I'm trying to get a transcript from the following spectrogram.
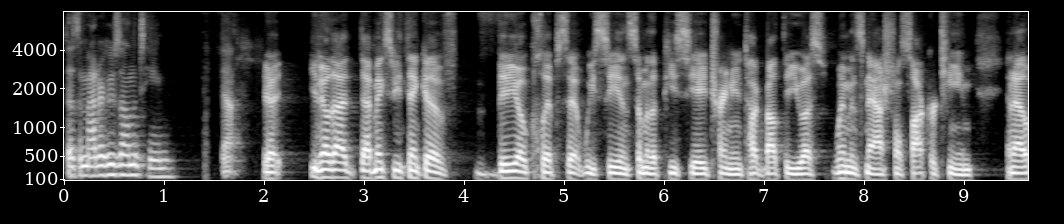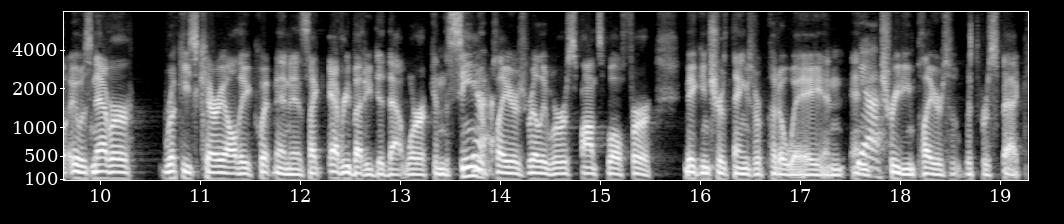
doesn't matter who's on the team yeah yeah you know that that makes me think of video clips that we see in some of the pca training talk about the us women's national soccer team and I, it was never rookies carry all the equipment and it's like everybody did that work and the senior yeah. players really were responsible for making sure things were put away and, and yeah. treating players with respect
